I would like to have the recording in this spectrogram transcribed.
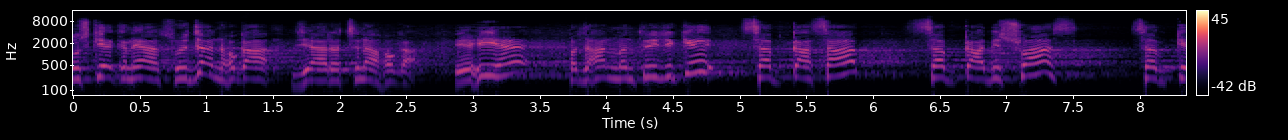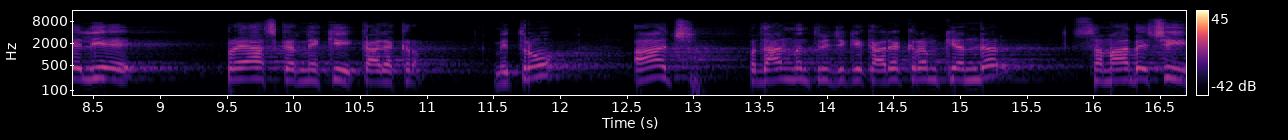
उसकी एक नया सृजन होगा, या रचना होगा। यही है प्रधानमंत्री जी की सबका साथ, सबका विश्वास, सबके लिए प्रयास करने की कार्यक्रम। मित्रों, आज प्रधानमंत्री जी के कार्यक्रम के अंदर समावेशी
